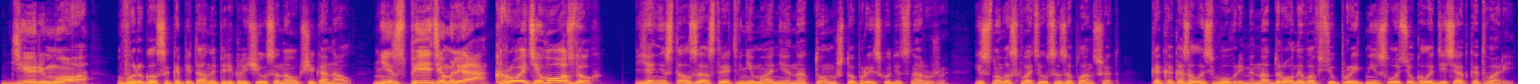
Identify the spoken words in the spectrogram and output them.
«Дерьмо!» — выругался капитан и переключился на общий канал. «Не спите, мля! Кройте воздух!» Я не стал заострять внимание на том, что происходит снаружи, и снова схватился за планшет. Как оказалось вовремя, на дроны во всю прыть неслось около десятка тварей.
